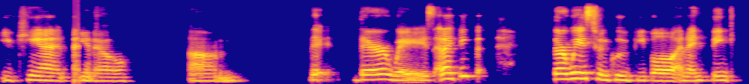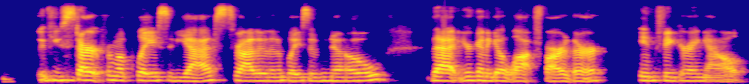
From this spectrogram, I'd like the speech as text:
you can't you know um there, there are ways and i think there are ways to include people and i think if you start from a place of yes rather than a place of no that you're going to get a lot farther in figuring out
